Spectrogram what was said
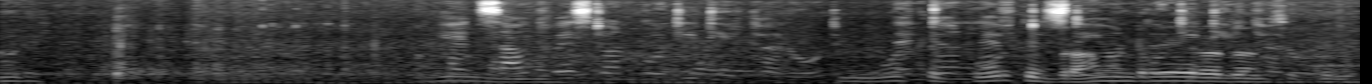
ನೋಡಿ. Head southwest on Koti Tirtha Road. Then turn left ಪೂರ್ತಿ to stay on ಬ್ರಾಹ್ಮಣರೇ Koti ಇರೋದು Tirtha ಅನ್ಸುತ್ತೆ Road.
